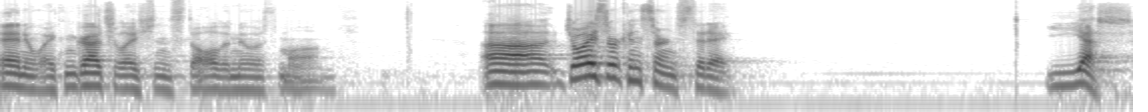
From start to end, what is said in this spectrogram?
Anyway, congratulations to all the newest moms. Uh, joys or concerns today? Yes.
